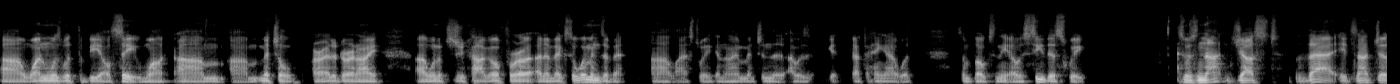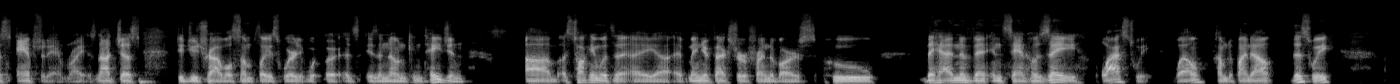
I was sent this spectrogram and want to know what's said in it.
Uh, one was with the BLC. One, um, um, Mitchell, our editor, and I uh, went up to Chicago for a, an Avixa women's event uh, last week, and then I mentioned that I was get, got to hang out with some folks in the OC this week. So it's not just that. It's not just Amsterdam, right? It's not just did you travel someplace where, where is, is a known contagion. Um, I was talking with a, a, a manufacturer friend of ours who they had an event in San Jose last week. Well, come to find out, this week,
